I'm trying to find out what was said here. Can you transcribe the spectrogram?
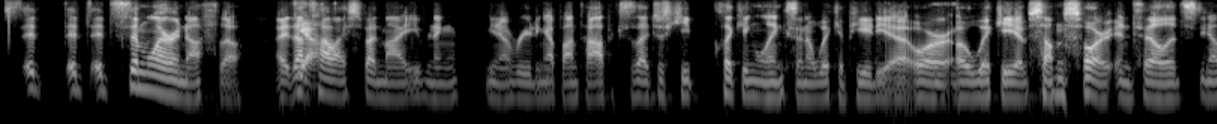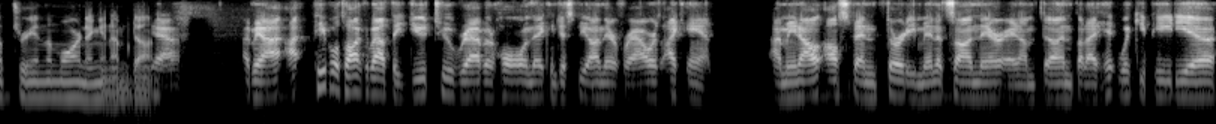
It's, it, it it's similar enough though. I, that's Yeah. how I spend my evening, you know, reading up on topics. Is I just keep clicking links in a Wikipedia or Mm-hmm. a wiki of some sort until it's you know three in the morning and I'm done. Yeah. I mean, I, I, people talk about the YouTube rabbit hole and they can just be on there for hours. I can't. I mean, I'll, I'll spend 30 minutes on there and I'm done. But I hit Wikipedia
